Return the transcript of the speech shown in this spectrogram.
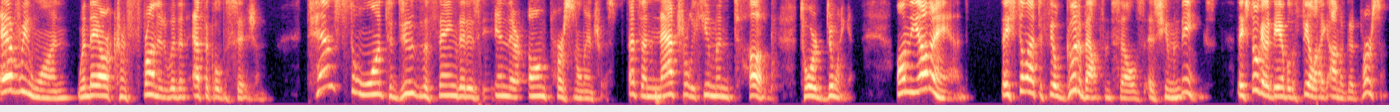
everyone, when they are confronted with an ethical decision, tends to want to do the thing that is in their own personal interest. That's a natural human tug toward doing it. On the other hand, they still have to feel good about themselves as human beings. They still got to be able to feel like I'm a good person.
